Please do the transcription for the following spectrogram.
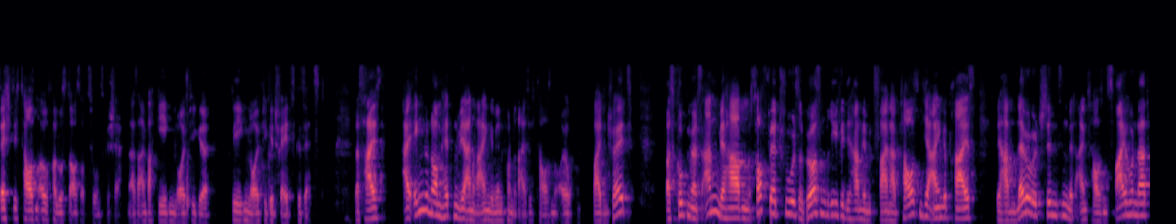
60.000 Euro Verluste aus Optionsgeschäften, also einfach gegenläufige, gegenläufige Trades gesetzt. Das heißt, eng genommen hätten wir einen Reingewinn von 30.000 Euro bei den Trades. Was gucken wir uns an? Wir haben Software-Tools und Börsenbriefe, die haben wir mit 2.500 hier eingepreist. Wir haben Leverage-Zinsen mit 1.200.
